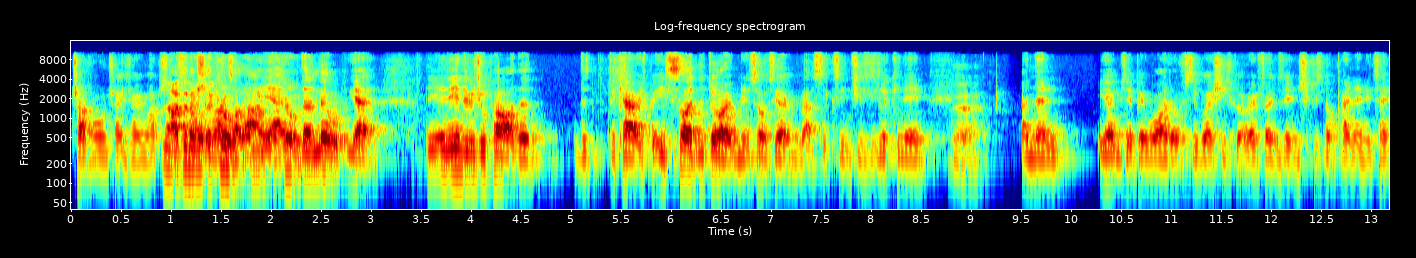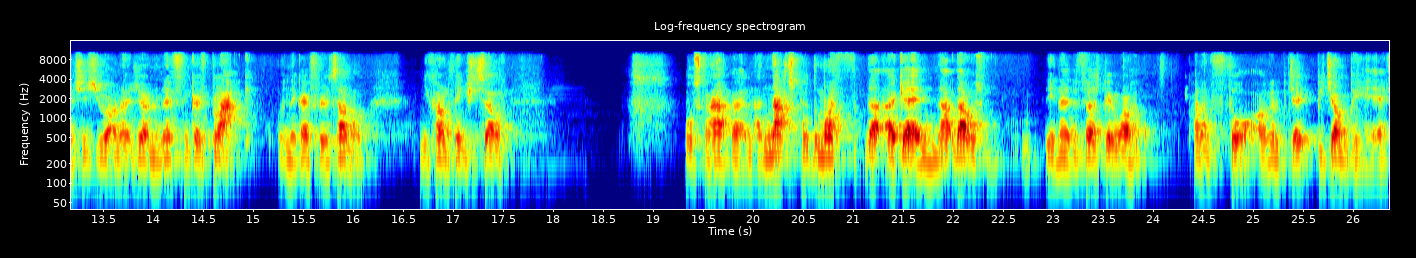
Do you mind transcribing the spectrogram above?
travel on trains very much. No, I don't know what especially they're called. Like that. yeah, they're the little yeah, the, the individual part of the, the the carriage. But he's sliding the door open. It's obviously open about six inches. He's looking in, Yeah. and then he opens it a bit wider. Obviously, where she's got her headphones in, she's not paying any attention. She's writing her journal, and everything goes black when they go through the tunnel. And you kind of think to yourself, what's going to happen? And that's what the, my that, again that that was you know the first bit where I kind of thought I'm going to be jumpy here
